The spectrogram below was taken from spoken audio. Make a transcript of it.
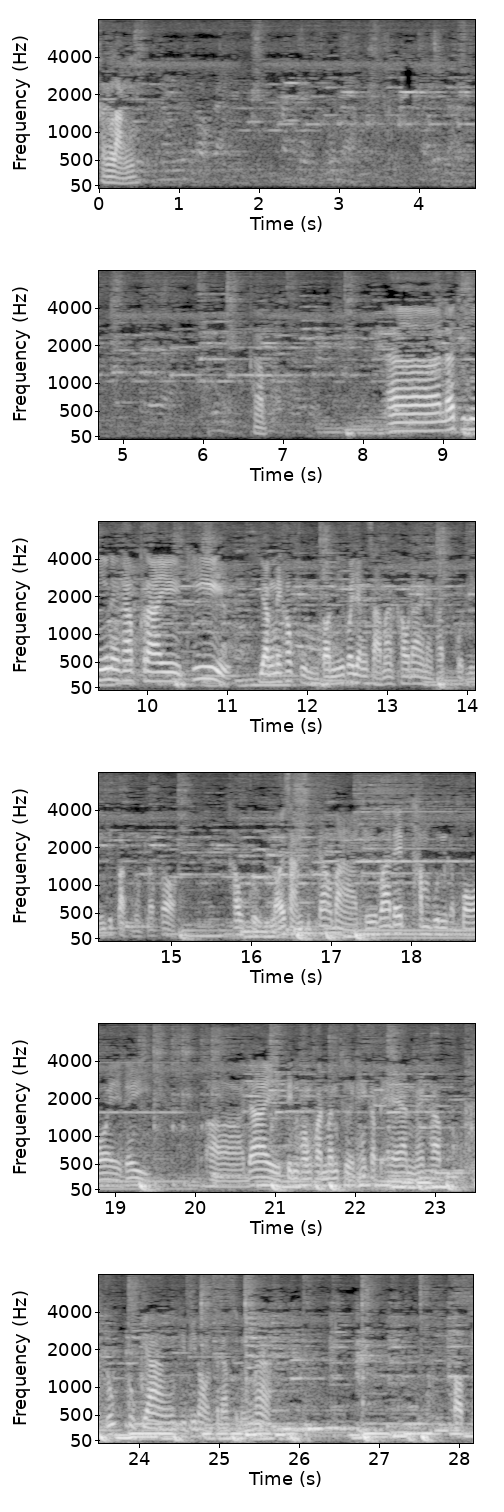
ข้างหลัง ครับแล้วทีนี้นะครับใครที่ยังไม่เข้ากลุ่มตอนนี้ก็ยังสามารถเข้าได้นะครับ กดลิงก์ที่ปักหมุดแล้วก็ เข้ากลุ่ม 139 บาทถือว่าได้ทำบุญกับบอยได้ได้เป็นของขวัญวันเกิดให้กับแอนนะครับ ทุกทุกอย่างที่พี่น้องสนับสนุนมาก ตอบแท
